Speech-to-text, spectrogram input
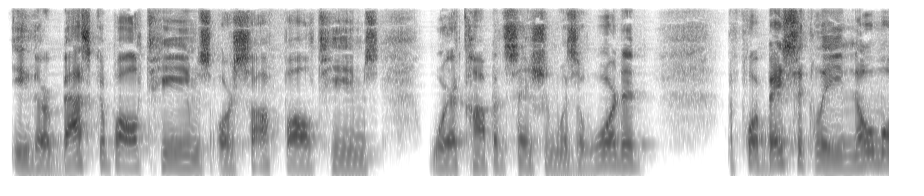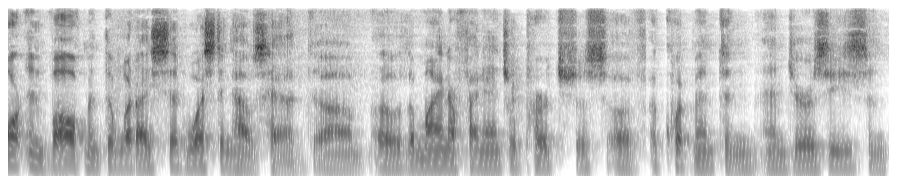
either basketball teams or softball teams where compensation was awarded for basically no more involvement than what I said Westinghouse had, um, uh, the minor financial purchase of equipment and, and jerseys and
